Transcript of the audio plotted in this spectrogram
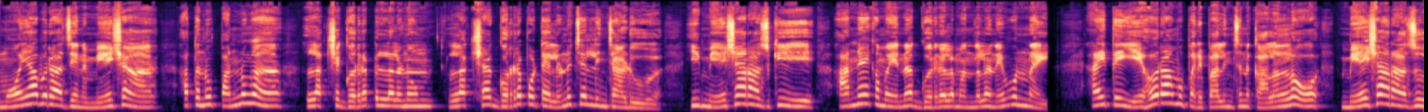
మోయాబు రాజైన మేష అతను పన్నుగా లక్ష గొర్రె పిల్లలను లక్ష గొర్రె పొట్టేళ్ళను చెల్లించాడు. ఈ మేషారాజుకి అనేకమైన గొర్రెల మందలు అనేవి ఉన్నాయి. అయితే యహోరాము పరిపాలించిన కాలంలో మేషారాజు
